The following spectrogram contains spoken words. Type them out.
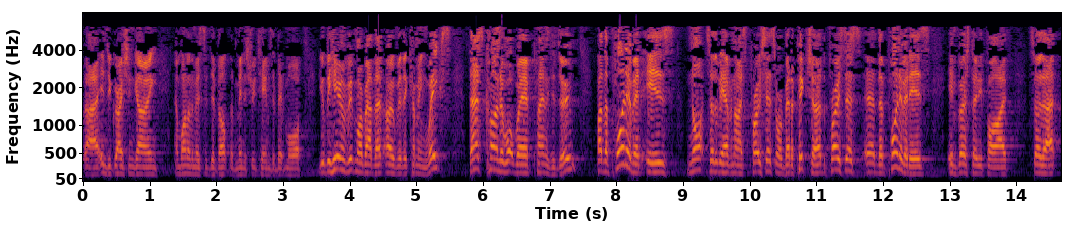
uh, integration going, and one of them is to develop the ministry teams a bit more. You'll be hearing a bit more about that over the coming weeks. That's kind of what we're planning to do. But the point of it is not so that we have a nice process or a better picture. The process, uh, the point of it is in verse 35, so that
